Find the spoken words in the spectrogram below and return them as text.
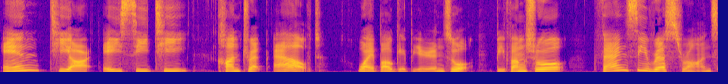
n t r a c t, contract out，外包给别人做。比方说，fancy restaurants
